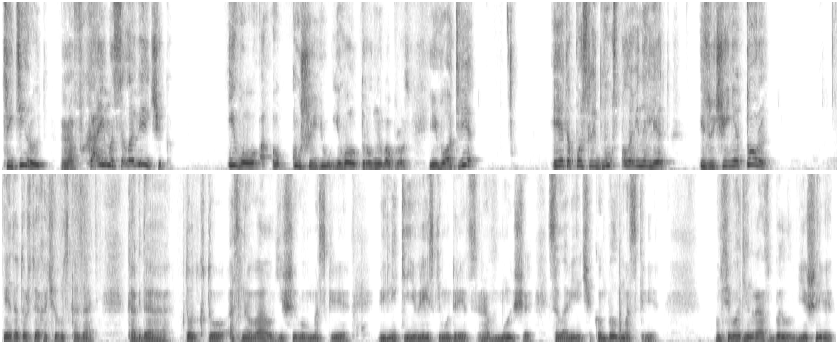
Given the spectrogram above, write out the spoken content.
цитирует Рафхайма Соловейчика. Его а, кушаю, его трудный вопрос, его ответ. И это после двух с половиной лет изучения Торы. И это то, что я хочу вам сказать. Когда тот, кто основал Ешиву в Москве, великий еврейский мудрец Раммойша Соловейчик, он был в Москве. Он всего один раз был в Ешиве,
